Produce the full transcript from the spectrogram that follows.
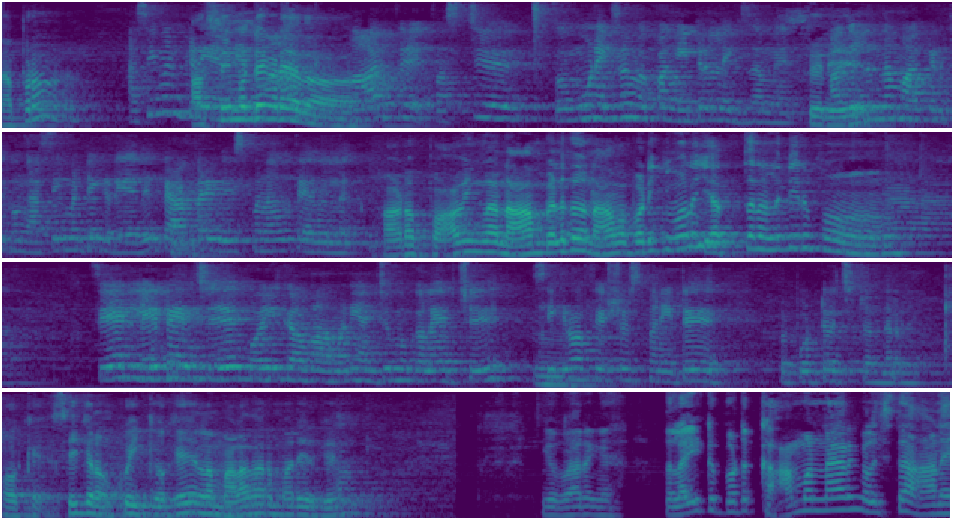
அப்புறம்? அசைன்மெண்ட் கிடையாதா? மார்க் ஃபர்ஸ்ட் மூணு எக்ஸாம் வைப்பாங்க இன்டர்னல் எக்ஸாம் சரி. அதுல இருந்தா மார்க் எடுத்துக்கோங்க. அசைன்மெண்ட்டே கிடையாது. பேப்பரே வேஸ்ட் பண்ணாலும் தேவையில்ல. அட பாவிங்களா நாம எழுத நாம படிக்கும் போல எத்தனை எழுதியிருப்போம்? சரி லேட் ஆயிடுச்சு. கோயில் கிளம்பலாம் மணி அஞ்சு முக்கால் ஆயிடுச்சு. சீக்கிரமா ஃபேஸ் வாஷ் பண்ணிட்டு இப்ப பொட்டு வச்சுட்டு வந்துடுறேன். ஓகே சீக்கிரம் குயிக் ஓகே எல்லாம் மழை வர மாதிரி இருக்கு. இங்க பாருங்க. இந்த லைட்டு போட்டு காமன் நேரம் கழிச்சு தான் ஆனே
